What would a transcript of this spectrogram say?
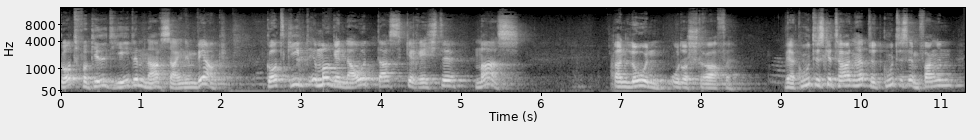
Gott vergilt jedem nach seinem Werk. Gott gibt immer genau das gerechte Maß an Lohn oder Strafe. Wer Gutes getan hat, wird Gutes empfangen.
